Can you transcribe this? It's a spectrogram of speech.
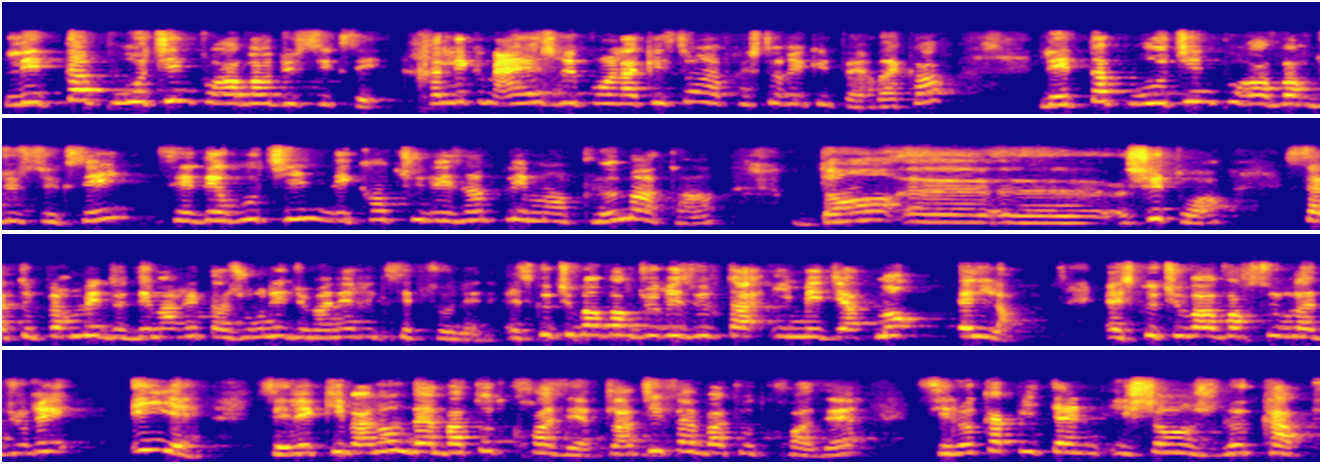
Les top routines pour avoir du succès. Je réponds à la question et après je te récupère, d'accord? Les top routines pour avoir du succès, c'est des routines, et quand tu les implémentes le matin dans, euh, euh, chez toi, ça te permet de démarrer ta journée d'une manière exceptionnelle. Est-ce que tu vas avoir du résultat immédiatement? Là. Est-ce que tu vas avoir sur la durée? C'est l'équivalent d'un bateau de croisière. Tlatif, un bateau de croisière. Si le capitaine il change le cap,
